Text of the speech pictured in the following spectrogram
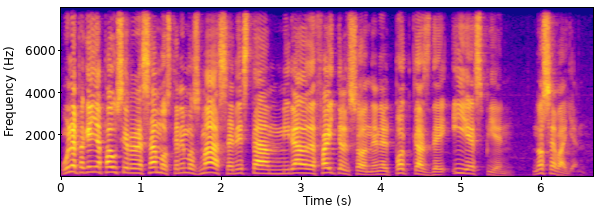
Una pequeña pausa y regresamos. Tenemos más en esta mirada de Faitelson en el podcast de ESPN. No se vayan.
